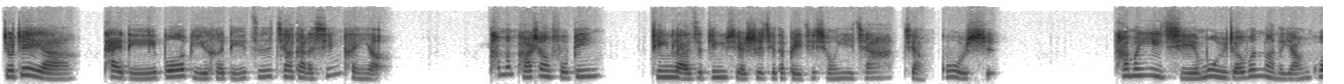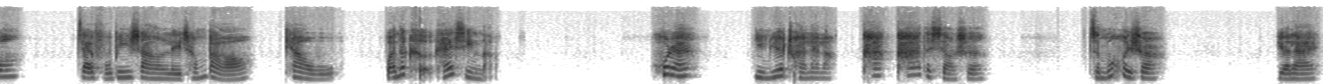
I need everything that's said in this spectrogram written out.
就这样，泰迪、波比和迪兹交到了新朋友。他们爬上浮冰，听来自冰雪世界的北极熊一家讲故事。他们一起沐浴着温暖的阳光，在浮冰上垒城堡、跳舞，玩得可开心了。忽然，隐约传来了咔咔的响声，怎么回事？原来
